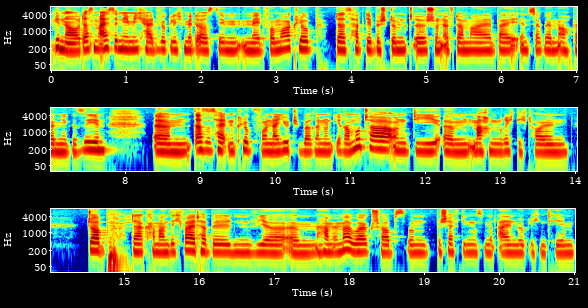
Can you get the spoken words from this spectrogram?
genau, das meiste nehme ich halt wirklich mit aus dem Made for More Club. Das habt ihr bestimmt äh, schon öfter mal bei Instagram auch bei mir gesehen. Ähm, das ist halt ein Club von einer YouTuberin und ihrer Mutter und die ähm, machen einen richtig tollen Job. Da kann man sich weiterbilden. Wir ähm, haben immer Workshops und beschäftigen uns mit allen möglichen Themen.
